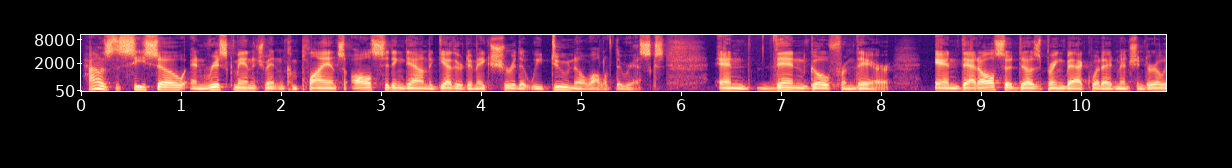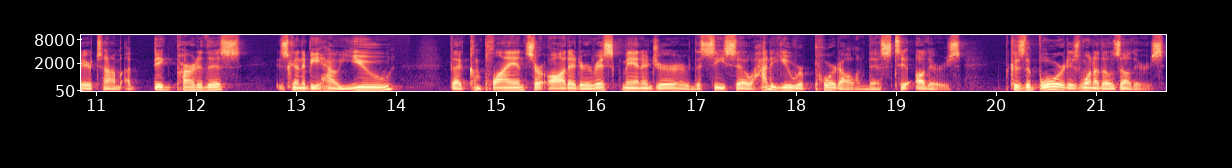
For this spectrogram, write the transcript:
How is the CISO and risk management and compliance all sitting down together to make sure that we do know all of the risks? And then go from there. And that also does bring back what I'd mentioned earlier, Tom. A big part of this is going to be how you, the compliance or audit or risk manager or the CISO, how do you report all of this to others? because the board is one of those others.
